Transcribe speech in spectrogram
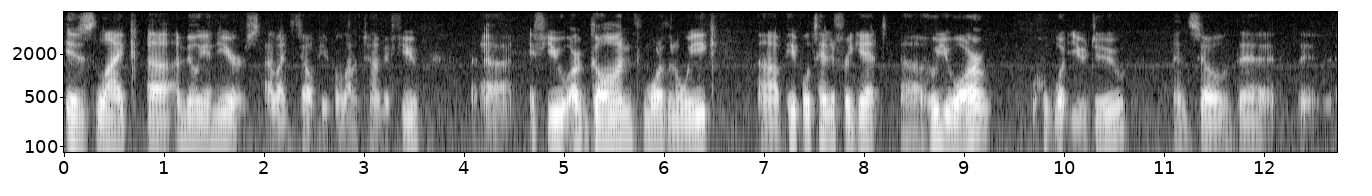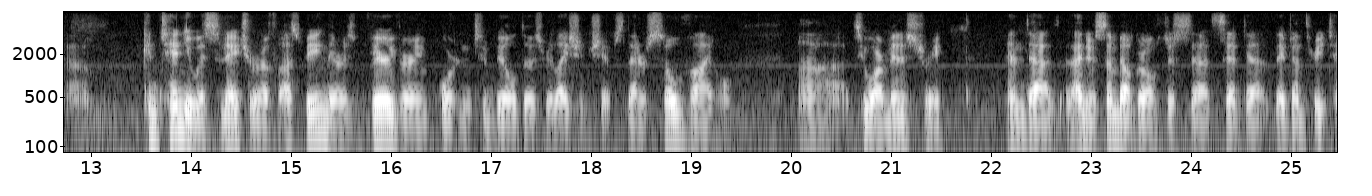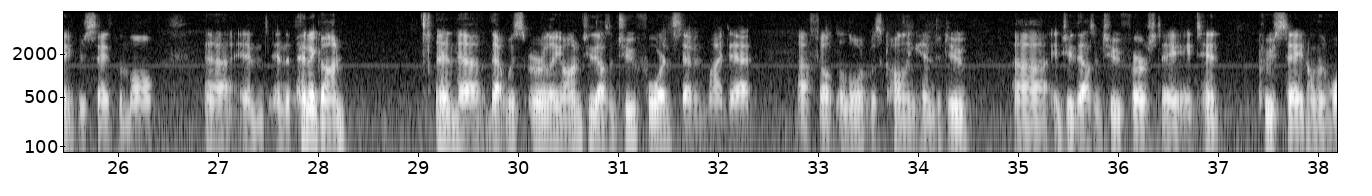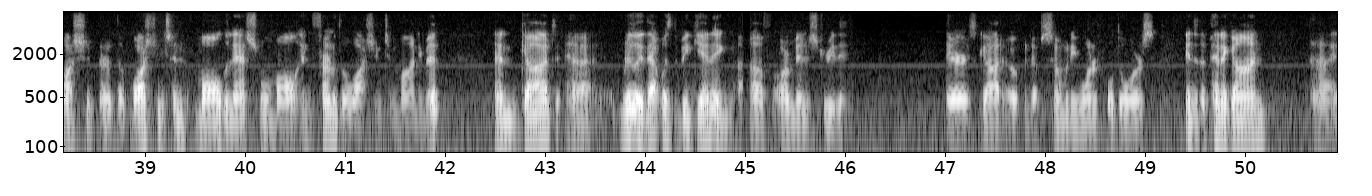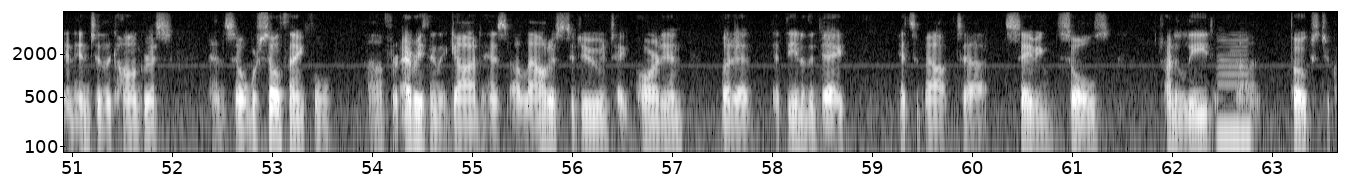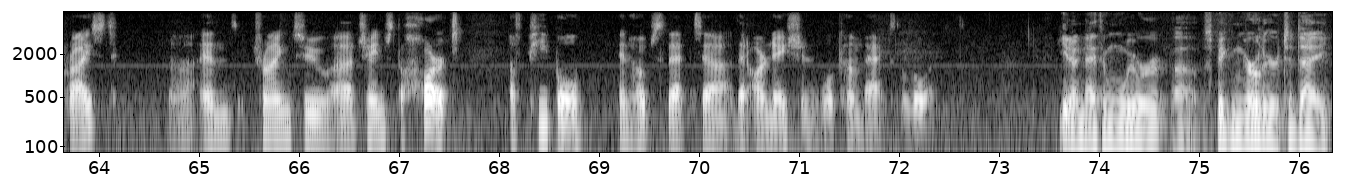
is like uh, a million years. I like to tell people a lot of time if you uh, if you are gone for more than a week, uh, people tend to forget uh, who you are, what you do, and so the, the um, continuous nature of us being there is very, very important to build those relationships that are so vital uh, to our ministry. And uh, I know Sunbelt Girls just said they've done three tent crusades the mall and in the Pentagon, and that was early on, 2002, four, and seven. My dad felt the Lord was calling him to do uh, in 2002 first a, a, tent crusade on the Washington, the Washington Mall, the National Mall, in front of the Washington Monument. And God, uh, really, that was the beginning of our ministry there as God opened up so many wonderful doors into the Pentagon uh, and into the Congress. And so we're so thankful uh, for everything that God has allowed us to do and take part in. But at, at the end of the day, it's about uh, saving souls, trying to lead uh, folks to Christ uh, and trying to uh, change the heart of people in hopes that uh, that our nation will come back to the Lord. You know, Nathan, when we were speaking earlier today,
